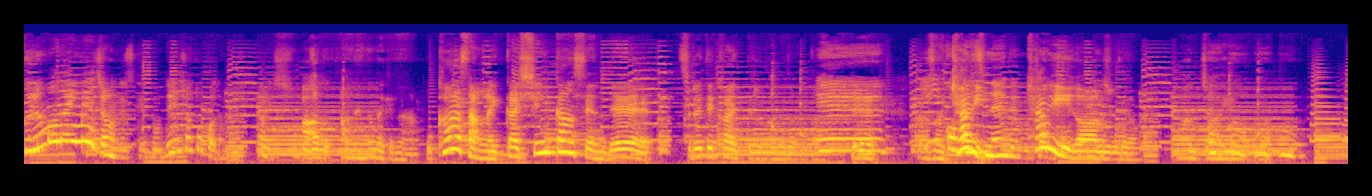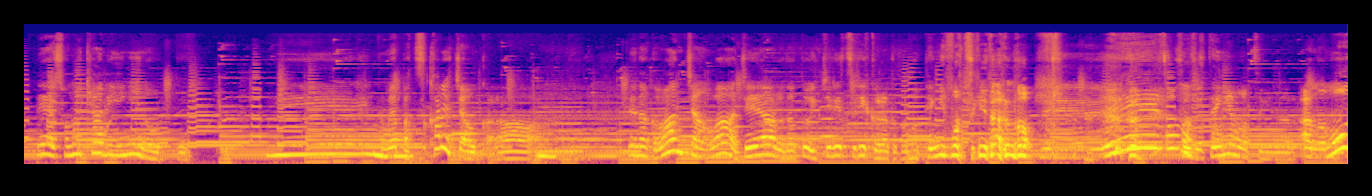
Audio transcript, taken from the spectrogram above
車のイメージあるんですけど電車とかでも行ったりしあああのねなんだっけな。お母さんが一回新幹線で連れて帰ってるなのだとかすって、えー、のキャリー、ねキャリーがあるんだよ。ワンちゃん用うんうんの。でそのキャリーに乗って。るうんへでもやっぱ疲れちゃうから、うん。でなんかワンちゃんは JR だと一律いくらとかの手荷物になるの。へーそうなんですか？手荷物になる。あの盲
